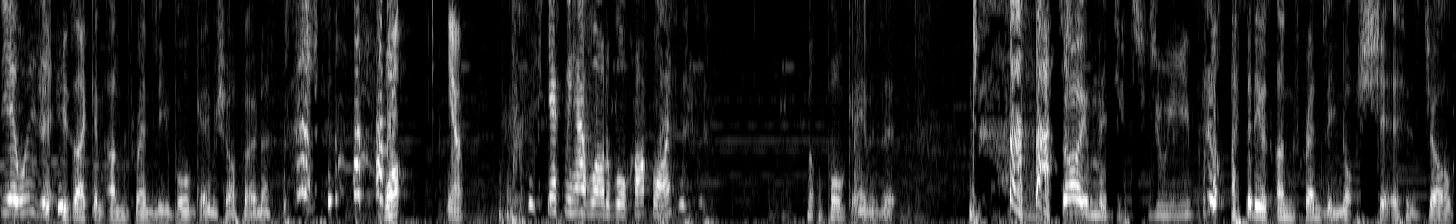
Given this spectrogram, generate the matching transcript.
Yeah, what is it? He's like an unfriendly board game shop owner. what? Yeah. yes, we have World of Warcraft. Why? It's not a board game, is it? Sorry, Mr. Dweeb. I said he was unfriendly, not shit at his job.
